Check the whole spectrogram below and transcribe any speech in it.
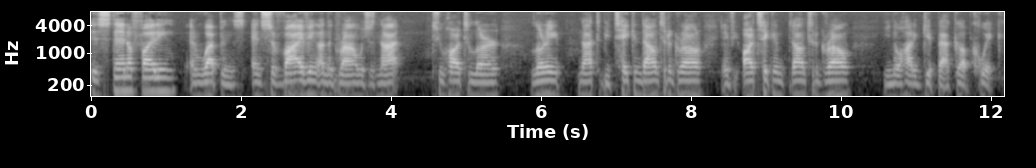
is stand up fighting and weapons and surviving on the ground, which is not too hard to learn. Learning not to be taken down to the ground. And if you are taken down to the ground, you know how to get back up quick.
